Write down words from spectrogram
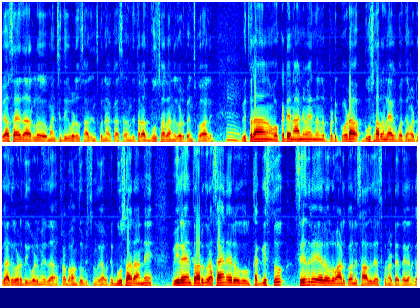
వ్యవసాయదారులు మంచి దిగుబడులు సాధించుకునే అవకాశం ఉంది. తర్వాత భూసారాన్ని కూడా పెంచుకోవాలి. విత్తనం ఒక్కటే నాణ్యమైనప్పటికీ కూడా భూసారం లేకపోతే మటుకు అది కూడా దిగుబడి మీద ప్రభావం చూపిస్తుంది కాబట్టి భూసారాన్ని వీలైనంత వరకు రసాయన ఎరువులు తగ్గిస్తూ సేంద్రియ ఎరువులు వాడుకొని సాగు చేసుకున్నట్టయితే కనుక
